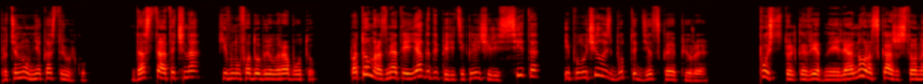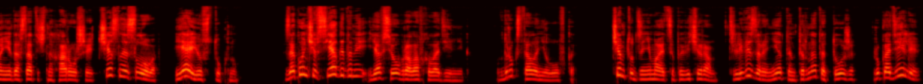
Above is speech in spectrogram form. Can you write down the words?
Протянул мне кастрюльку. — Достаточно, — кивнув, одобрила работу. Потом размятые ягоды перетекли через сито, и получилось будто детское пюре. Пусть только вредная Элеонора скажет, что оно недостаточно хорошее. Честное слово, я ее стукну. Закончив с ягодами, я все убрала в холодильник. Вдруг стало неловко. Чем тут занимается по вечерам? Телевизора нет, интернета тоже. Рукоделие?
